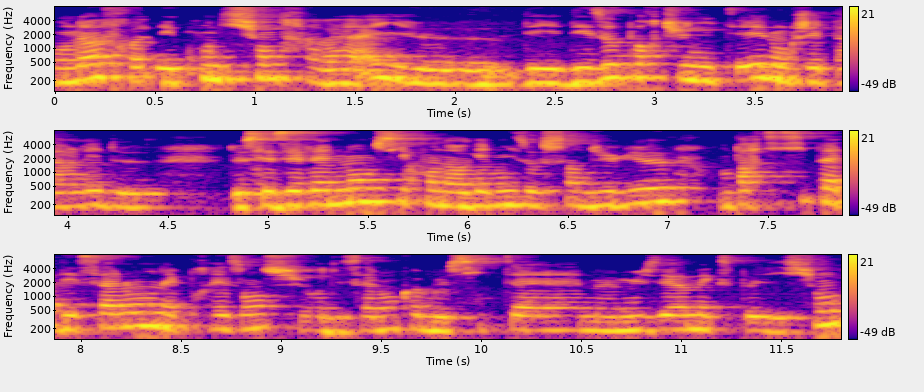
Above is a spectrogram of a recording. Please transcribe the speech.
on offre des conditions de travail, euh, des, opportunités. Donc j'ai parlé de, ces événements aussi qu'on organise au sein du lieu. On participe à des salons, on est présent sur des salons comme le CITEM, Muséum Exposition.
